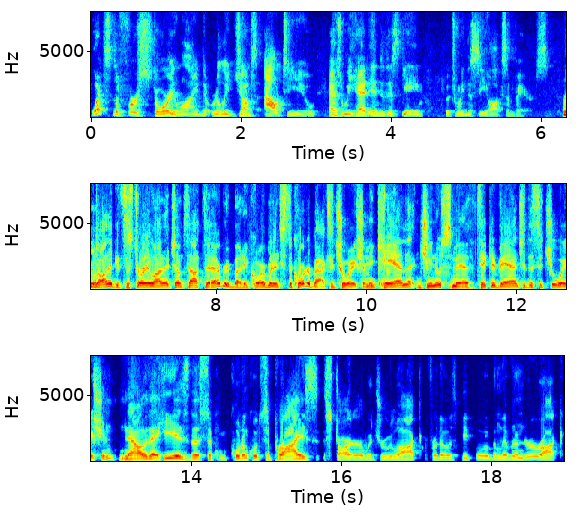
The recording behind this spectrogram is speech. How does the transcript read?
what's the first storyline that really jumps out to you as we head into this game between the Seahawks and Bears? I think it's a storyline that jumps out to everybody, Corbin. It's the quarterback situation. I mean, can Geno Smith take advantage of the situation now that he is the quote unquote surprise starter with Drew Lock? For those people who've been living under a rock,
